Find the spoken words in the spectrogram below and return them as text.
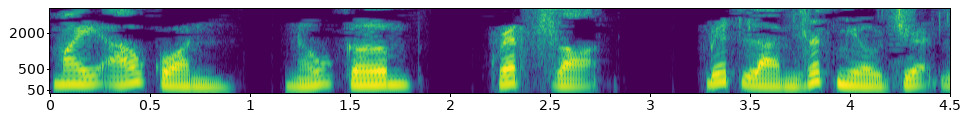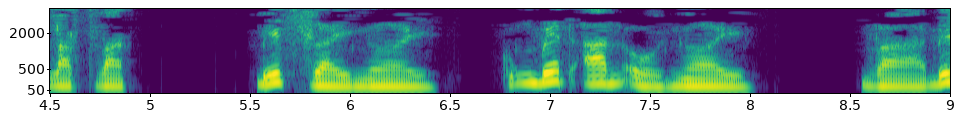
may áo quần, nấu cơm, quét dọn, biết làm rất nhiều chuyện lặt vặt, biết dạy người, cũng biết an ủi người, và biết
